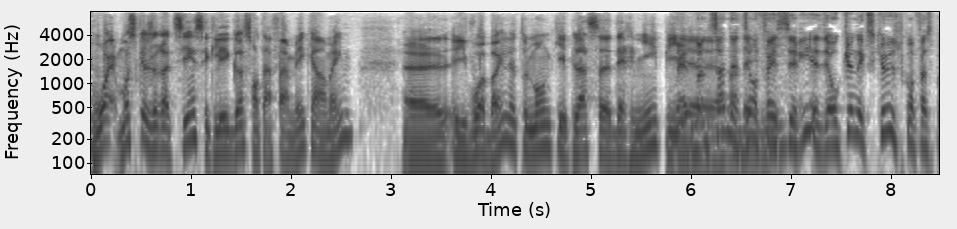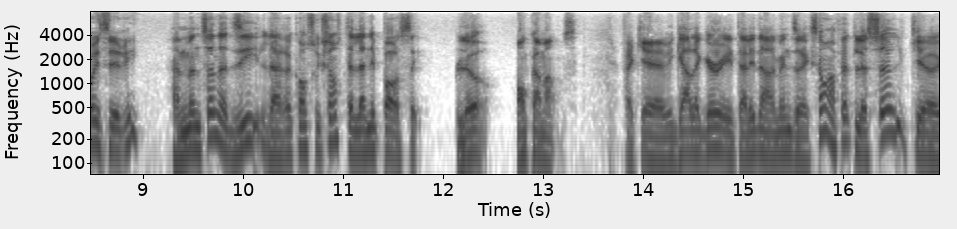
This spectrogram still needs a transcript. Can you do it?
Ouais, moi ce que je retiens, c'est que les gars sont affamés quand même. Euh, ils voient bien là, tout le monde qui est place euh, dernier. Puis, Mais Edmondson euh, a dit on fait une série. Il n'y a aucune excuse pour qu'on fasse pas une série. Edmondson a dit la reconstruction c'était l'année passée. Là, on commence. Fait que euh, Gallagher est allé dans la même direction. En fait, le seul qui a,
